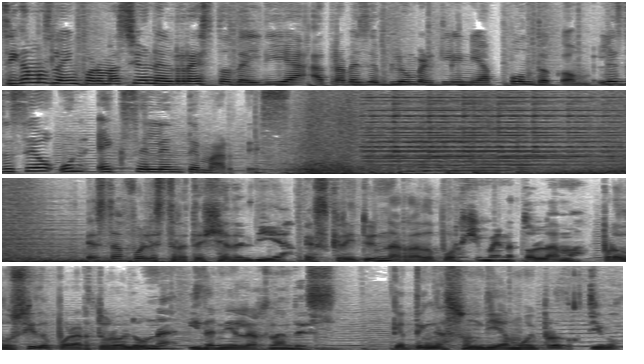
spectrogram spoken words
Sigamos la información el resto del día a través de bloomberglinea.com. Les deseo un excelente martes. Esta fue la estrategia del día, escrito y narrado por Jimena Tolama, producido por Arturo Luna y Daniel Hernández. Que tengas un día muy productivo.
